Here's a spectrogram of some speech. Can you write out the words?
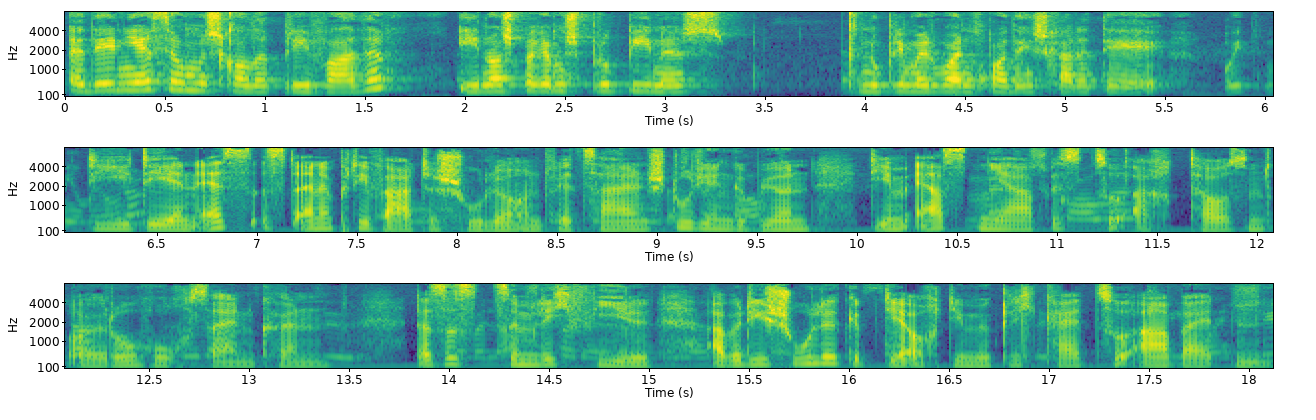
A DNS é uma escola privada e nós pagamos propinas que no primeiro ano podem chegar até die DNS ist eine private Schule und wir zahlen Studiengebühren, die im ersten Jahr bis zu 8000 Euro hoch sein können. Das ist ziemlich viel, aber die Schule gibt dir auch die Möglichkeit zu arbeiten,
